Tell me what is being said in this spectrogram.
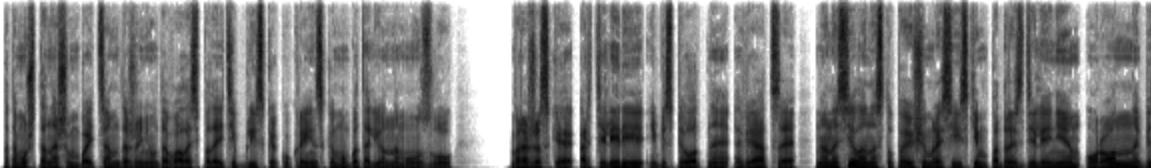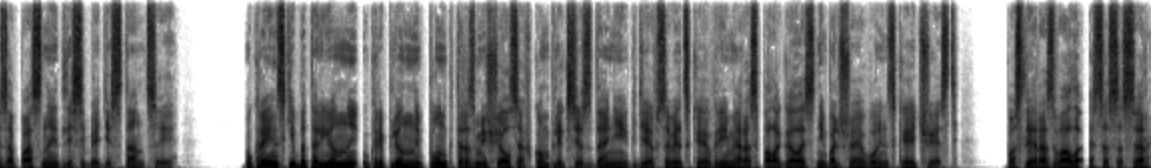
потому что нашим бойцам даже не удавалось подойти близко к украинскому батальонному узлу. Вражеская артиллерия и беспилотная авиация наносила наступающим российским подразделениям урон на безопасной для себя дистанции. Украинский батальонный укрепленный пункт размещался в комплексе зданий, где в советское время располагалась небольшая воинская часть. После развала СССР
